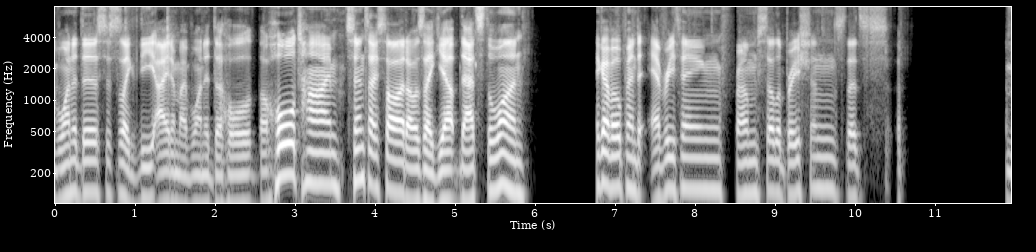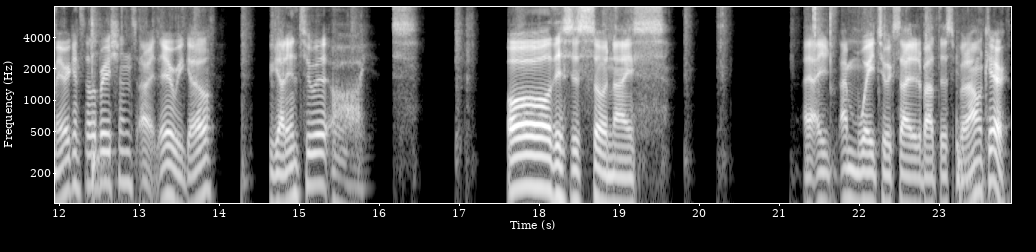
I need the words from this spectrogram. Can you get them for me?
I've wanted this. This is like the item I've wanted the whole, the whole time since I saw it. I was like, yep, that's the one. I think I've opened everything from Celebrations. That's American Celebrations. All right, there we go. We got into it. Oh, yes. Oh, this is so nice. I, I am way too excited about this, but I don't care.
